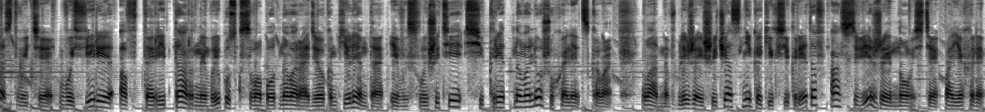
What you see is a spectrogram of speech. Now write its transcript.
Здравствуйте! В эфире авторитарный выпуск свободного радиокомпьюлента, и вы слышите секретного Лёшу Халецкого. Ладно, в ближайший час никаких секретов, а свежие новости. Поехали!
